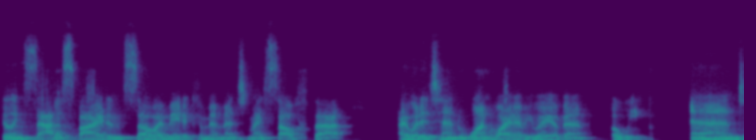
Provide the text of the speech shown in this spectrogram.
feeling satisfied. And so I made a commitment to myself that I would attend one YWA event a week. And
